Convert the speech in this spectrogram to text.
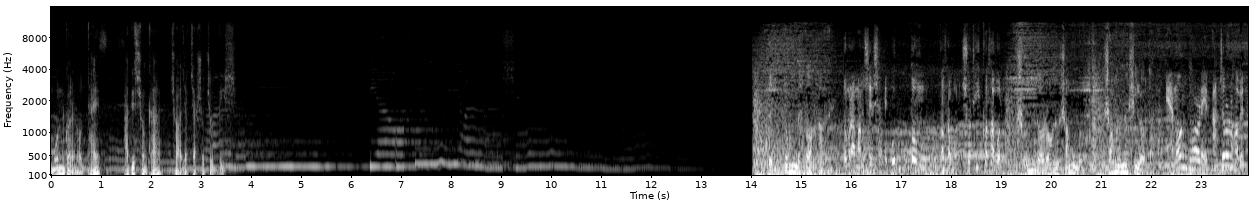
মন গলানো অধ্যায়, হাদিস সংখ্যা ছ হাজার চারশো চব্বিশ। সহনশীলতা। এমন ধরনের আচরণ হবে না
